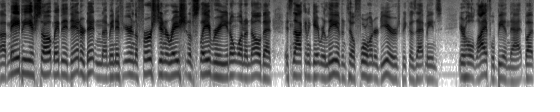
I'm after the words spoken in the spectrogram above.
uh, maybe or so, maybe they did or didn't. I mean, if you're in the first generation of slavery, you don't want to know that it's not going to get relieved until 400 years because that means your whole life will be in that. But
